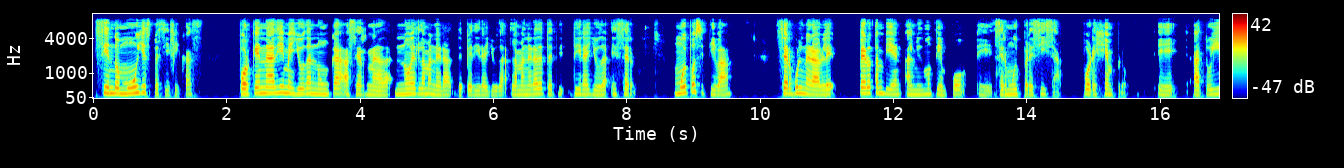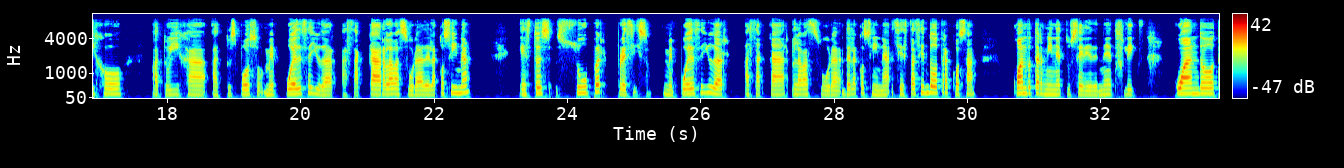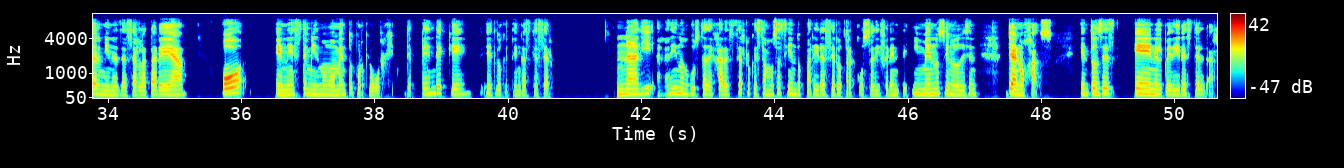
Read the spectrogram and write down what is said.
siendo muy específicas, porque nadie me ayuda nunca a hacer nada. No es la manera de pedir ayuda. La manera de pedir ayuda es ser muy positiva, ser vulnerable, pero también al mismo tiempo eh, ser muy precisa. Por ejemplo, eh, a tu hijo, a tu hija, a tu esposo, ¿me puedes ayudar a sacar la basura de la cocina? Esto es súper preciso. ¿Me puedes ayudar a sacar la basura de la cocina? Si está haciendo otra cosa, cuando termine tu serie de Netflix, cuando termines de hacer la tarea o en este mismo momento porque urge. Depende qué es lo que tengas que hacer. Nadie, a nadie nos gusta dejar de hacer lo que estamos haciendo para ir a hacer otra cosa diferente, y menos si nos lo dicen ya enojados. Entonces, en el pedir está el dar.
